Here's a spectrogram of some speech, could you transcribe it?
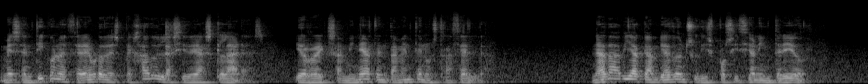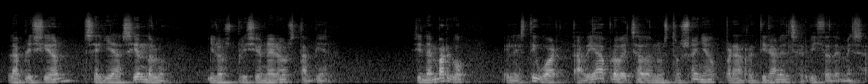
me sentí con el cerebro despejado y las ideas claras, y reexaminé atentamente nuestra celda. Nada había cambiado en su disposición interior. La prisión seguía siéndolo, y los prisioneros también. Sin embargo, el steward había aprovechado nuestro sueño para retirar el servicio de mesa.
